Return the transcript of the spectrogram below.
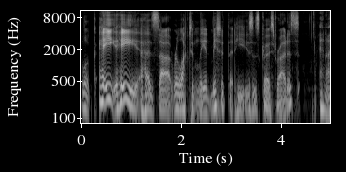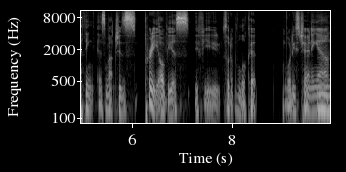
Look, he, he has uh, reluctantly admitted that he uses ghostwriters. And I think as much as pretty obvious if you sort of look at what he's churning out.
